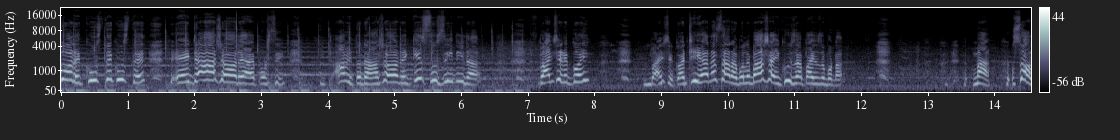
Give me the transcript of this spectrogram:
তোরে খুঁজতে খুঁজতে এই ডাহা শহরে আয় পড়ছি। আমি তো ডাহা শহরে কিছু চিনি না। বাইশেরে কই? বাইশে কয় ঠিয়ানা সারা বলে বাসায় খুঁজা পাই যাব না। মা চল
